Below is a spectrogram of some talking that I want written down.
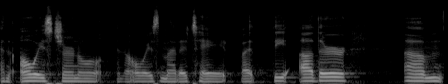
and always journal and always meditate. But the other um,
